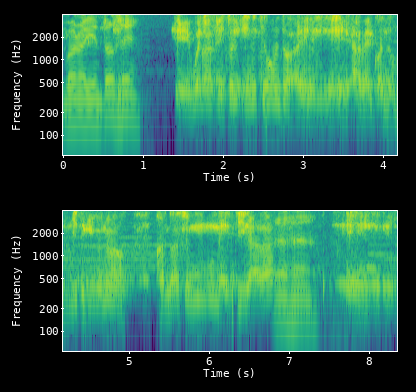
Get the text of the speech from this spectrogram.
Bueno, y entonces, Eh, bueno, estoy en este momento, eh, a ver, cuando viste que uno cuando hace un- una estirada, ajá. eh,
